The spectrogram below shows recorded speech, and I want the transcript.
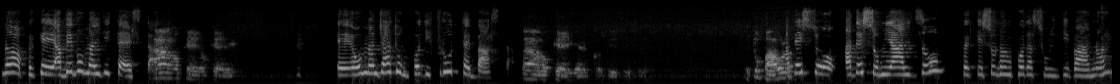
No, perché avevo mal di testa Ah, ok, ok. E ho mangiato un po' di frutta e basta. Ah, ok, ecco, sì, sì, sì. tu Paola? Adesso, adesso mi alzo perché sono ancora sul divano,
